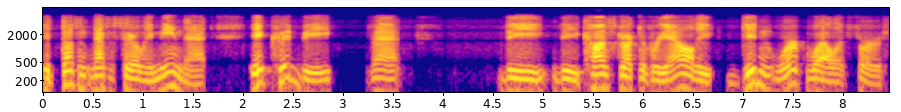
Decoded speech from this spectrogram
it doesn't necessarily mean that. It could be that the the construct of reality didn't work well at first,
